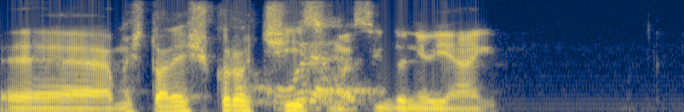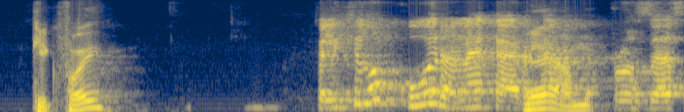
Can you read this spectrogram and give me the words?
É uma história escrotíssima, assim, do Neil Young. O que, que foi? Falei, que loucura, né, cara? É, um processo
